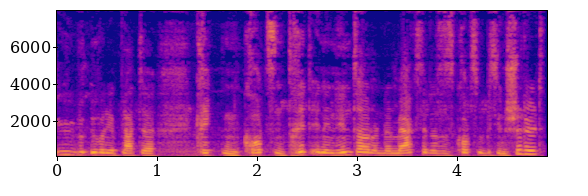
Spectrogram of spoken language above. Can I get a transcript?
über, über die Platte, kriegt einen kurzen Tritt in den Hintern und dann merkst du, dass es kurz ein bisschen schüttelt.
